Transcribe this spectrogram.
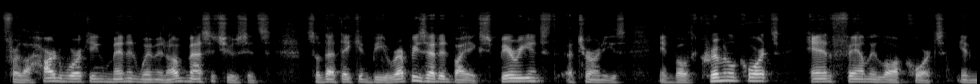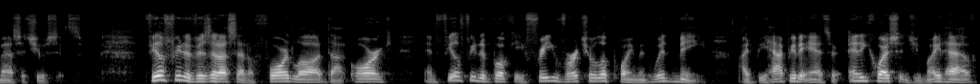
for the hardworking men and women of Massachusetts so that they can be represented by experienced attorneys in both criminal courts and family law courts in Massachusetts. Feel free to visit us at affordlaw.org and feel free to book a free virtual appointment with me. I'd be happy to answer any questions you might have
